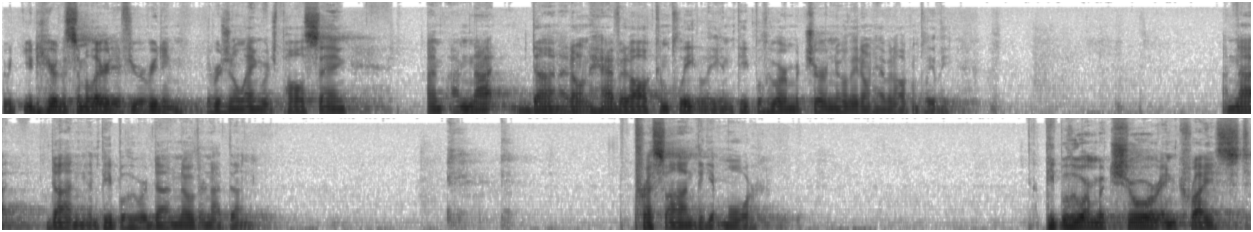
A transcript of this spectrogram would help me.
you'd hear the similarity if you were reading the original language. Paul's saying, I'm, I'm not done. I don't have it all completely. And people who are mature know they don't have it all completely. I'm not done, and people who are done know they're not done. press on to get more. People who are mature in Christ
